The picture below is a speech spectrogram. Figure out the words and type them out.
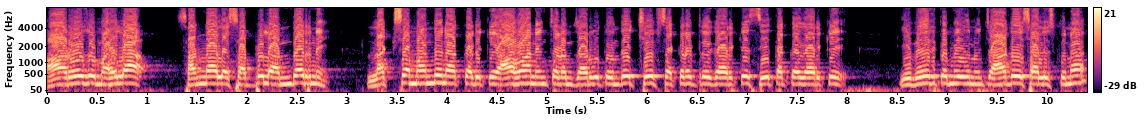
ఆ రోజు మహిళా సంఘాల సభ్యులందరినీ లక్ష మందిని అక్కడికి ఆహ్వానించడం జరుగుతుంది. చీఫ్ సెక్రటరీ గారికి సీతక్క గారికి ఈ వేదిక మీద నుంచి ఆదేశాలు ఇస్తున్నా.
